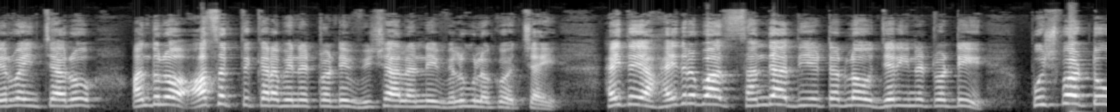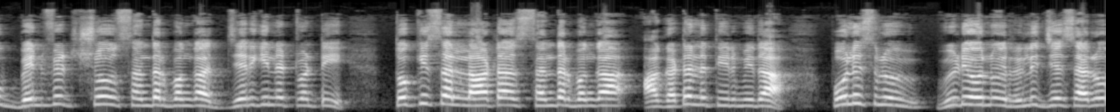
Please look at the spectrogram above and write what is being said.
నిర్వహించారు. అందులో ఆసక్తికరమైనటువంటి విషయాలన్నీ వెలుగులోకి వచ్చాయి. అయితే హైదరాబాద్ సంధ్యా థియేటర్లో జరిగినటువంటి పుష్ప టూ బెనిఫిట్ షో సందర్భంగా జరిగినటువంటి తొక్కిసల్లాట సందర్భంగా ఆ ఘటన తీరు మీద పోలీసులు వీడియోను రిలీజ్ చేశారు.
